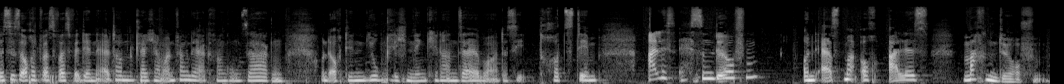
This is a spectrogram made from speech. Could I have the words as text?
das ist auch etwas, was wir den Eltern gleich am Anfang der Erkrankung sagen und auch den Jugendlichen, den Kindern selber, dass sie trotzdem alles essen dürfen, und erstmal auch alles machen dürfen.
